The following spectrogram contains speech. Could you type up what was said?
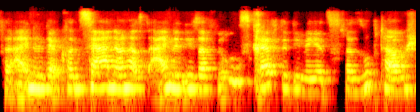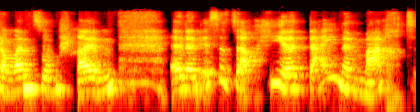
für einen der Konzerne und hast eine dieser Führungskräfte, die wir jetzt versucht haben, charmant zu umschreiben, äh, dann ist es auch hier deine Macht,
